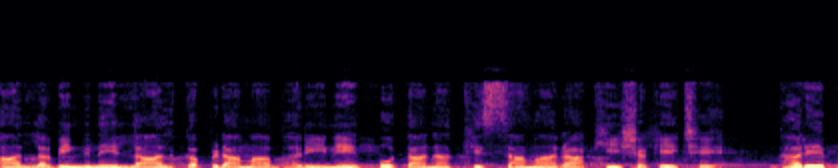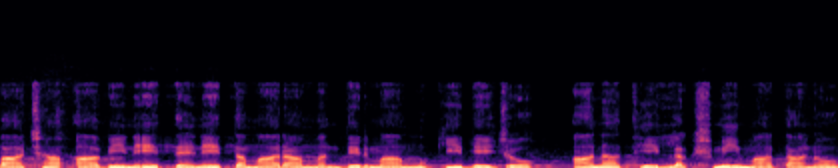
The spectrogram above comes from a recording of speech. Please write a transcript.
આ લવિંગને લાલ કપડામાં ભરીને પોતાના ખિસ્સામાં રાખી શકે છે. ઘરે પાછા આવીને તેને તમારા મંદિરમાં મૂકી દેજો. આનાથી લક્ષ્મી માતાનો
